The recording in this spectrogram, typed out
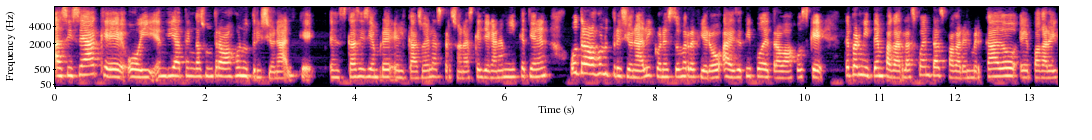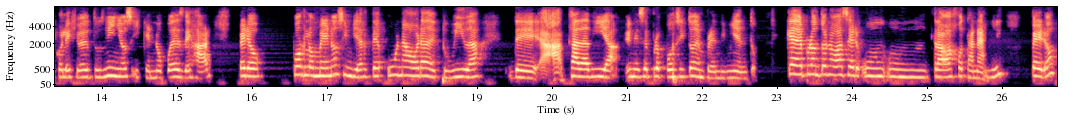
así sea que hoy en día tengas un trabajo nutricional, que es casi siempre el caso de las personas que llegan a mí que tienen un trabajo nutricional y con esto me refiero a ese tipo de trabajos que te permiten pagar las cuentas, pagar el mercado, eh, pagar el colegio de tus niños y que no puedes dejar, pero por lo menos invierte una hora de tu vida de a, cada día en ese propósito de emprendimiento, que de pronto no va a ser un, un trabajo tan ágil, pero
